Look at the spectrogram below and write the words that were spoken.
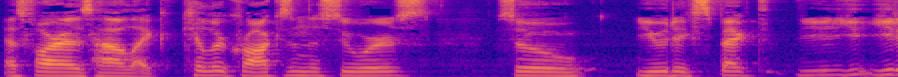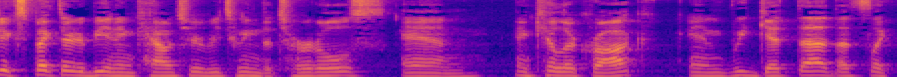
as far as how like Killer Croc is in the sewers. So you would expect you, you'd expect there to be an encounter between the turtles and and Killer Croc, and we get that. That's like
